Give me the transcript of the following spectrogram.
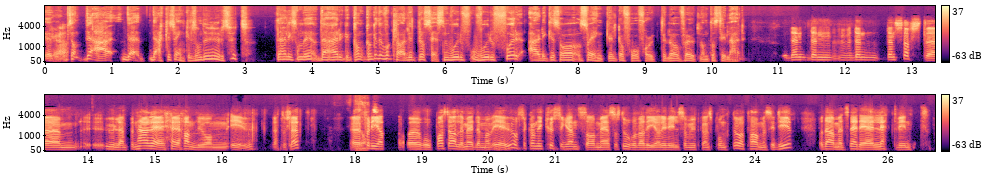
Ja. Det, er, det, det, er, ikke så enkelt som det høres ut. Det er liksom det. det er, kan, kan, ikke du forklare litt prosessen? Hvor, hvorfor er det ikke så, så, enkelt å få folk å, fra utlandet til å stille her? Den, den, den, den største um, ulempen her er, handler jo om EU, rett og slett. Eh, ja. Fordi at Europa er alle medlemmer av EU, og så kan de krysse grenser med så store verdier de vil som utgangspunktet, og ta med seg dyr. og Dermed er det lettvint Eh,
